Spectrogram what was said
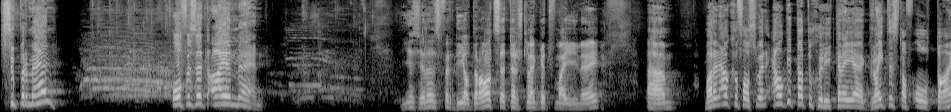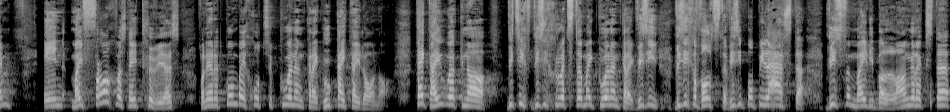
Superman? Of is dit Iron Man? Jesus, julle is verdeel. Draadsitters klink dit vir my hier, né? Nee? Ehm, um, maar in elk geval, so in elke kategorie kry jy 'n greatest of all time En my vraag was net gewees, wanneer dit kom by God se koninkryk, hoe kyk hy daarna? Kyk hy ook na wie is wie is die grootste in my koninkryk? Wie is die wie is die gewildste? Wie is die populairste? Wie is vir my die belangrikste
